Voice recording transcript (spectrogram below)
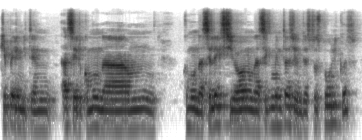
que permiten hacer como una, como una selección, una segmentación de estos públicos.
